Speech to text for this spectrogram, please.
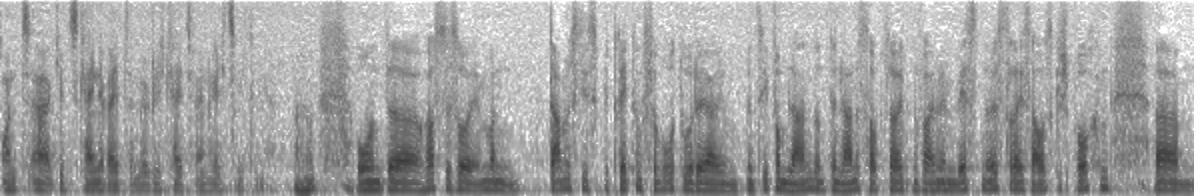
und äh, gibt es keine weitere Möglichkeit für ein Rechtsmittel mehr. Aha. Und äh, hast du so, ich mein, damals dieses Betretungsverbot wurde ja im Prinzip vom Land und den Landeshauptleuten, vor allem im Westen Österreichs, ausgesprochen. Ähm,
